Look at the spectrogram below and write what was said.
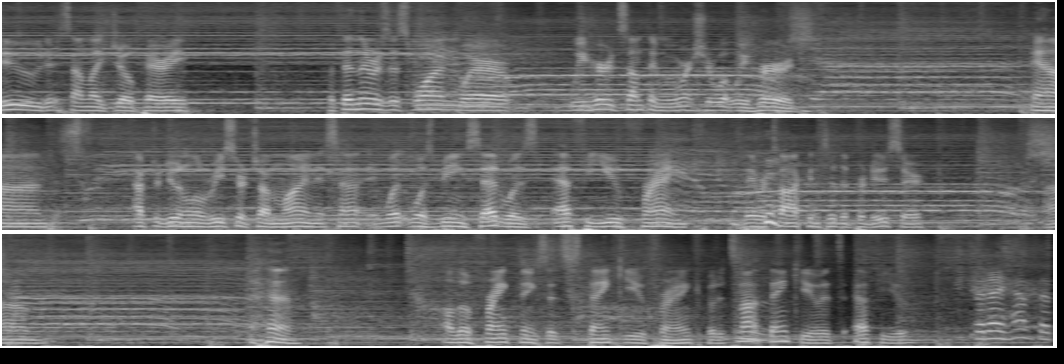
dude. It sounded like Joe Perry. But then there was this one where we heard something we weren't sure what we heard, and after doing a little research online, it sound, what was being said was "F you, Frank." They were talking to the producer. Um, although Frank thinks it's "Thank you, Frank," but it's not "Thank you." It's "F you." But I have the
